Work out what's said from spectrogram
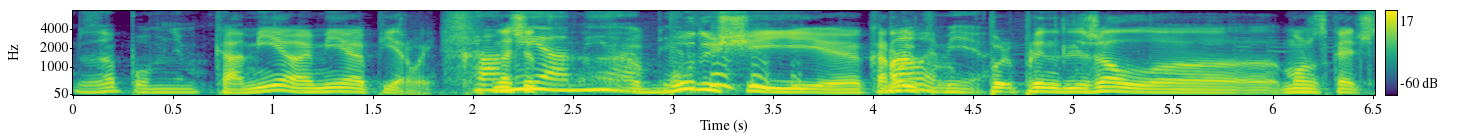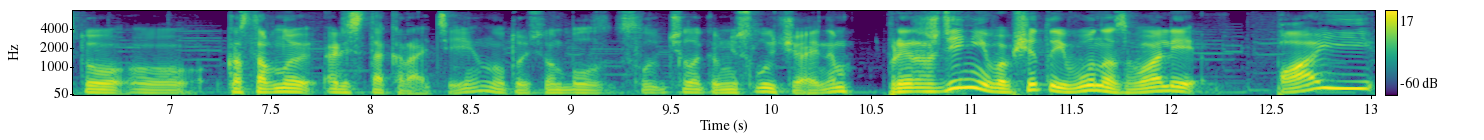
Запомним. Камеа Меа Первый. Значит, Камеа-меа э, Первый. будущий э, король мия. принадлежал, э, можно сказать, что к островной аристократии. Ну, то есть он был человеком не случайным. При рождении вообще-то его назвали Пайя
